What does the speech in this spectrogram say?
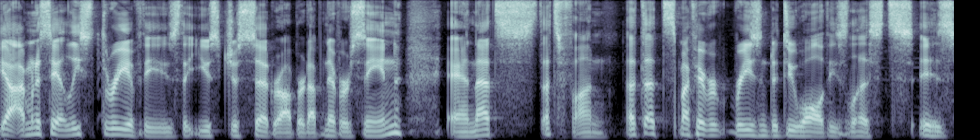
Yeah, I'm going to say at least three of these that you just said, Robert. I've never seen, and that's that's fun. That, that's my favorite reason to do all these lists. Is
